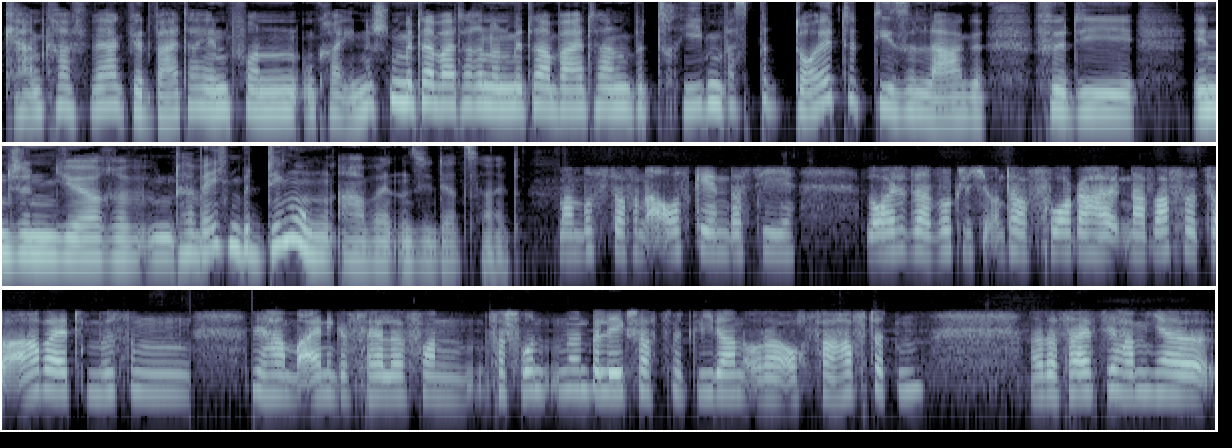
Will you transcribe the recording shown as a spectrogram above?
Kernkraftwerk wird weiterhin von ukrainischen Mitarbeiterinnen und Mitarbeitern betrieben. Was bedeutet diese Lage für die Ingenieure? Unter welchen Bedingungen arbeiten sie derzeit? Man muss davon ausgehen, dass die Leute da wirklich unter vorgehaltener Waffe zur Arbeit müssen. Wir haben einige Fälle von verschwundenen Belegschaftsmitgliedern oder auch Verhafteten. Das heißt, wir haben hier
